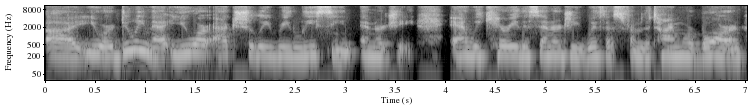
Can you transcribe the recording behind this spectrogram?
uh, you are doing that, you are actually releasing energy. And we carry this energy with us from the time we're born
